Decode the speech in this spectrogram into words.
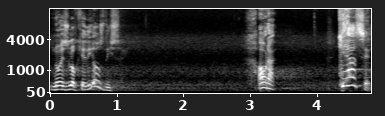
no es lo que Dios dice. Ahora, ¿qué hacen?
